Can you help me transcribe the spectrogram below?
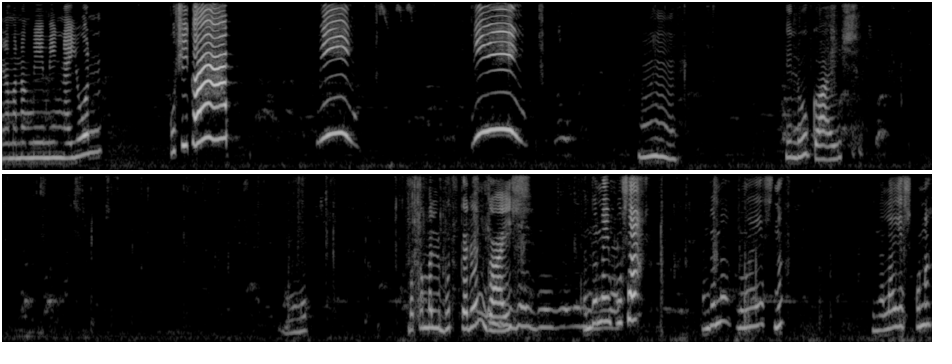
naman ng miming na yun. Pussycat! Ming! Ming! Mm. Hello guys. Init. Baka malubot ka doon guys. Andun na yung pusa. Andun na, lumayas na. Pinalayas ko na.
